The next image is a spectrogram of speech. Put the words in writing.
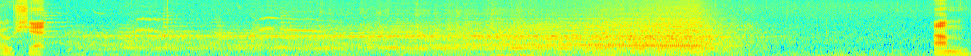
Oh, shit. Um,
